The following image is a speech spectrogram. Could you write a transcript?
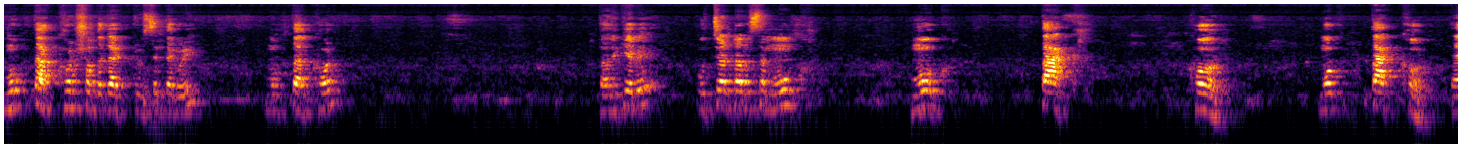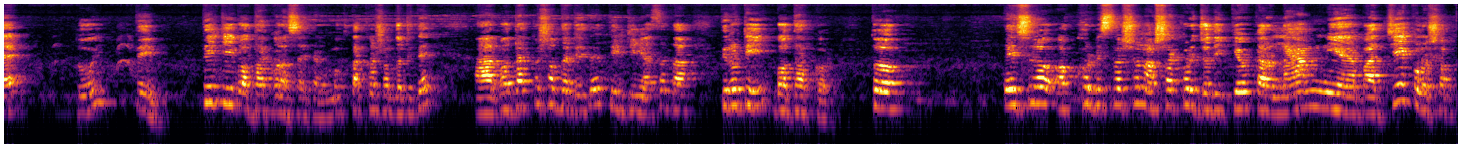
মুক্তাক্ষর শব্দটা একটু চিন্তা করি। মুক্তাক্ষর। তাহলে কি হবে? উচ্চারণটা হচ্ছে মুখ। মুখ। তাক। খোর। মুখ তাক্ষর এক, দুই, তিন। তিনটি বদ্ধাক্ষর আছে এখানে, মুক্তাক্ষর শব্দটিতে। আর বদ্ধাক্ষর শব্দটিতে তিনটি আছে, তা তিনটি বদ্ধাক্ষর। তো এই ছিল অক্ষর বিশ্লেষণ। আশা করি যদি কেউ কারও নাম নিয়ে বা যে কোনো শব্দ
